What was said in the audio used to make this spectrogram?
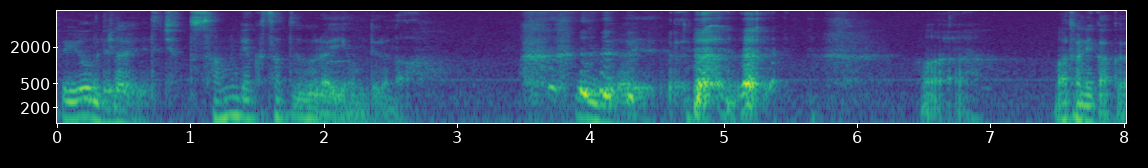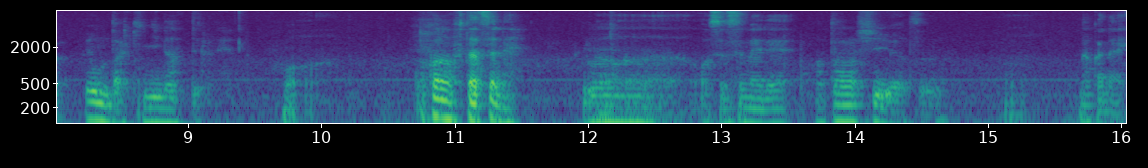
それ読んでないね。ちょっと300冊ぐらい読んでるな。読んでないね。まあ、まあ、とにかく。読んだ気になってるね。もうこの2つね。うん。うん。おすすめで。新しいやつ？なんかない？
